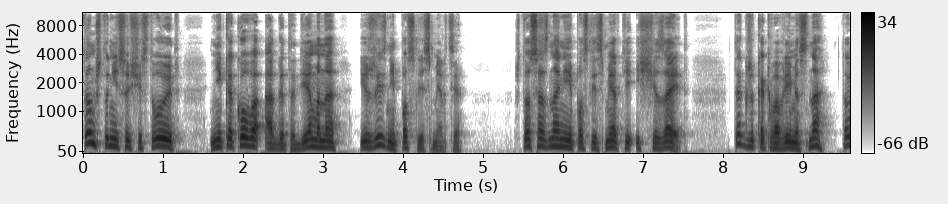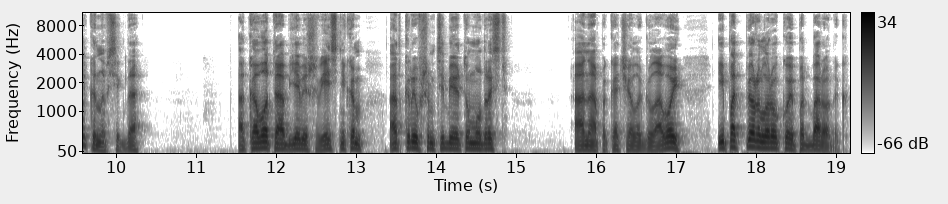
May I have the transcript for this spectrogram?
том, что не существует никакого агата-демона и жизни после смерти. Что сознание после смерти исчезает, так же, как во время сна, только навсегда. А кого ты объявишь вестником, открывшим тебе эту мудрость? Она покачала головой и подперла рукой подбородок.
